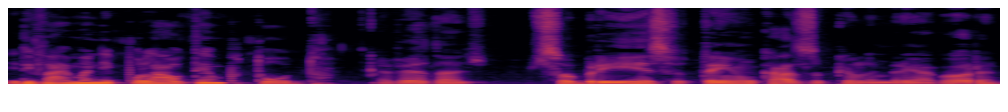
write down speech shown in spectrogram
Ele vai manipular o tempo todo. É verdade. Sobre isso, tem um caso que eu lembrei agora,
